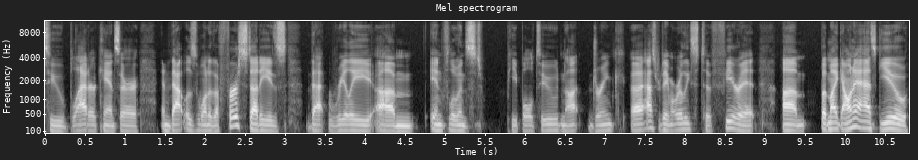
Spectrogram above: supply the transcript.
to bladder cancer. And that was one of the first studies that really um, influenced people to not drink uh, aspartame, or at least to fear it. Um, but Mike, I want to ask you.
